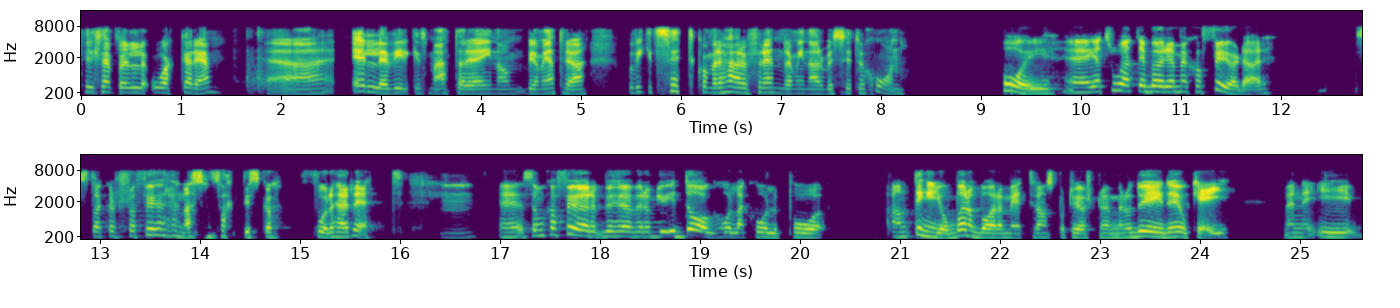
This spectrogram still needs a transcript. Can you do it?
till exempel åkare eh, eller virkesmätare inom biometria, på vilket sätt kommer det här att förändra min arbetssituation? Oj, eh, jag tror att jag börjar med chaufför där. Stackars chaufförerna som faktiskt ska få det här rätt. Mm. Eh, som chaufför behöver de ju idag hålla koll på antingen jobbar de bara med ett transportörsnummer och då är det okej. Okay. Men i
